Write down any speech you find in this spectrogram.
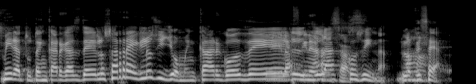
mira, tú te encargas de los arreglos y yo me encargo de, las, cocinas, lo que sea.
